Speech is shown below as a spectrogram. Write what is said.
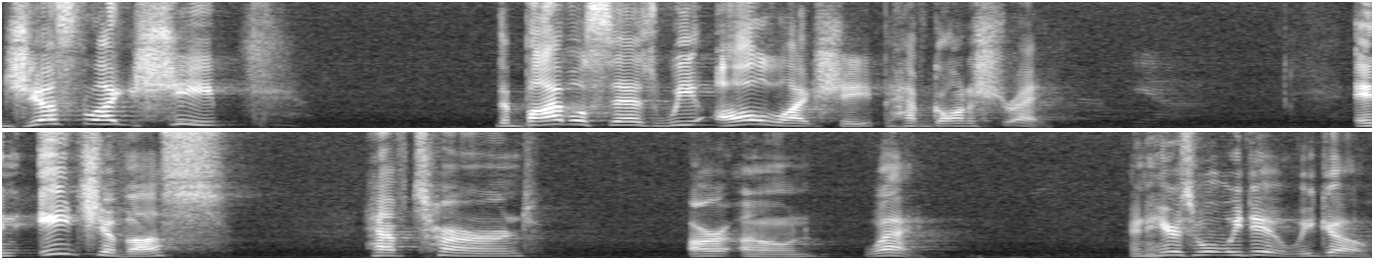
just like sheep, the Bible says we all, like sheep, have gone astray. And each of us have turned our own way. And here's what we do we go,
